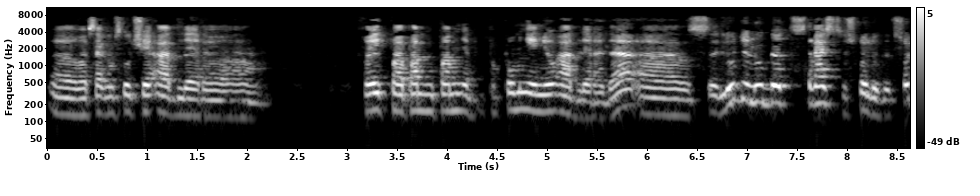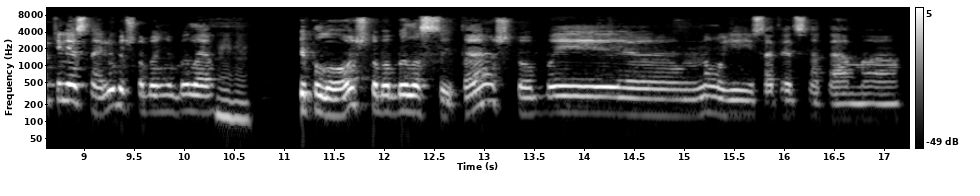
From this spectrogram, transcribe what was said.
э, во всяком случае Адлер по, по, по, по мнению Адлера, да, а люди любят страсти, что любят? Все телесное, любят, чтобы не было угу. тепло, чтобы было сыто, чтобы, э, ну и, соответственно, там Э,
